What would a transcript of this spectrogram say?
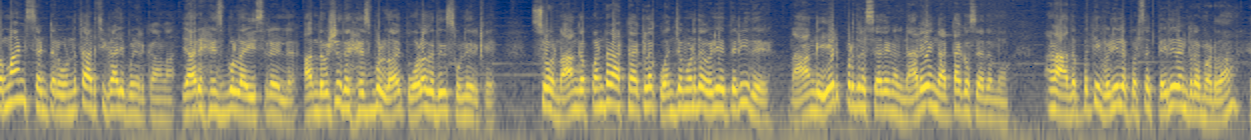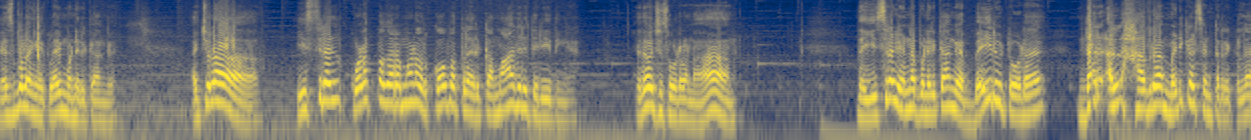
கமாண்ட் சென்டர் ஒன்று தான் அடிச்சு காலி பண்ணியிருக்காங்களாம் யார்? ஹெஸ்புல்லா இஸ்ரேலில் அந்த விஷயத்தை ஹெஸ்புல்லா இப்போ உலகத்துக்கு சொல்லியிருக்கு. ஸோ நாங்கள் பண்ணுற அட்டாக்கில் கொஞ்சம் மட்டும் தான் வெளியே தெரியுது. நாங்கள் ஏற்படுத்துகிற சேதங்கள் நிறைய எங்கள் அட்டாக்கு சேதமும். ஆனால் அதை பற்றி வெளியில் பெருசாக தெரியலன்ற மாதிரி தான் ஹெஸ்புல்லா இங்கே கிளைம் பண்ணியிருக்காங்க ஆக்சுவலாக இஸ்ரேல் குழப்பகரமான ஒரு கோபத்தில் இருக்க மாதிரி தெரியுதுங்க. எதை வச்சு சொல்கிறேன்னா இந்த இஸ்ரேல் என்ன பண்ணியிருக்காங்க பெய்ரூட்டோட டர் அல் ஹவ்ரா மெடிக்கல் சென்டர் இருக்குல்ல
